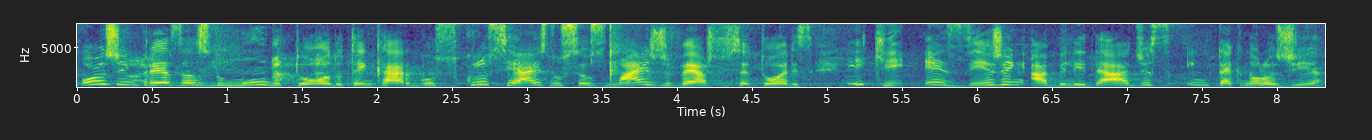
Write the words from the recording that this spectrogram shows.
Hoje, empresas do mundo todo têm cargos cruciais nos seus mais diversos setores e que exigem habilidades em tecnologia.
